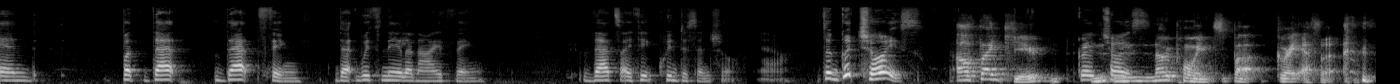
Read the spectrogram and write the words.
And but that that thing, that Withnail and I thing, that's I think quintessential. Yeah, it's a good choice. Oh, thank you. Great N- choice. no points, but great effort.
